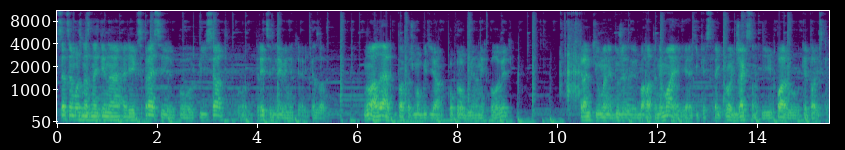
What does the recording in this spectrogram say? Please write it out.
Все це можна знайти на Аліекспресі по 50, по 30 гривень, як я і казав. Ну, але також, мабуть, я попробую на них половити. Кранків у мене дуже багато немає, я тільки Strike Pro, Jackson і пару китайських.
